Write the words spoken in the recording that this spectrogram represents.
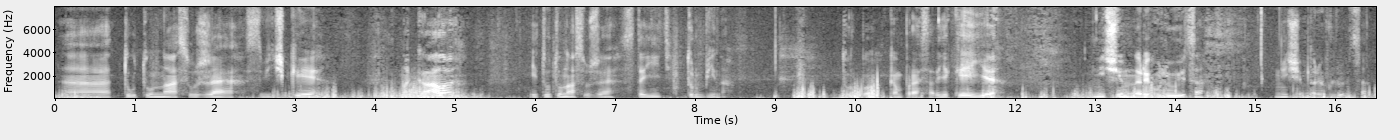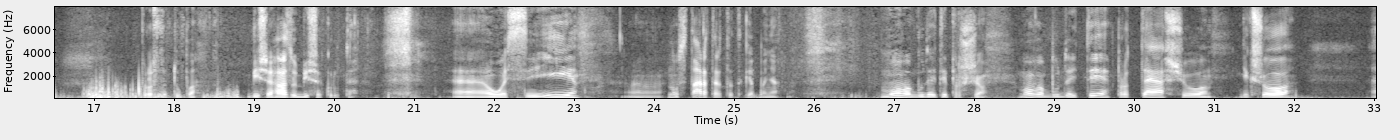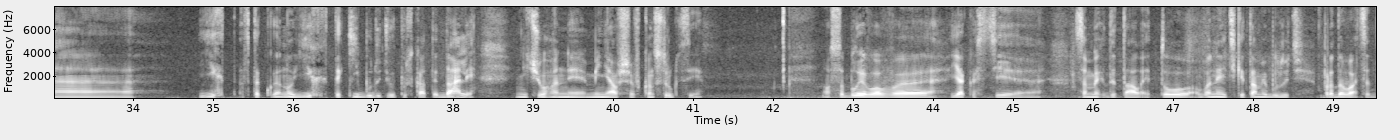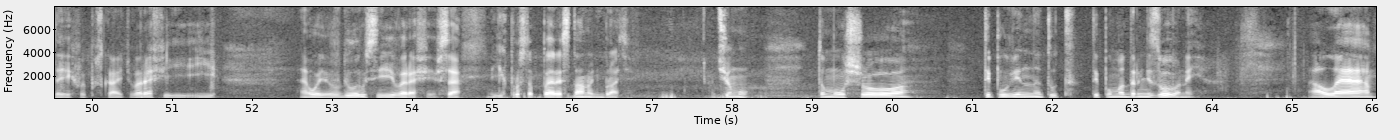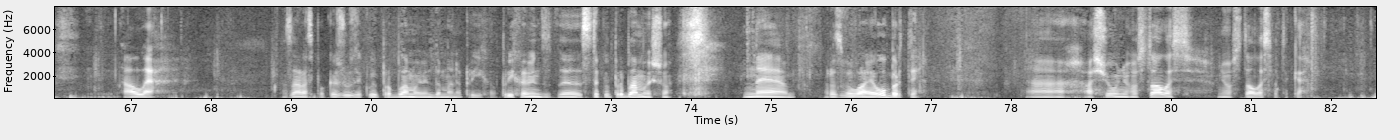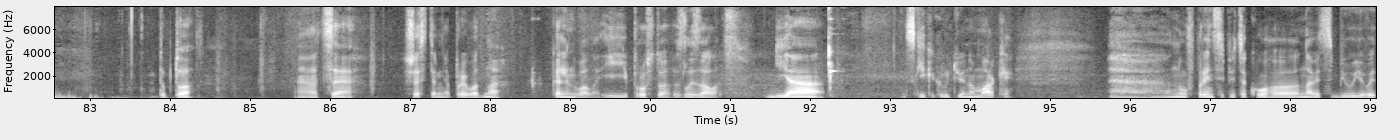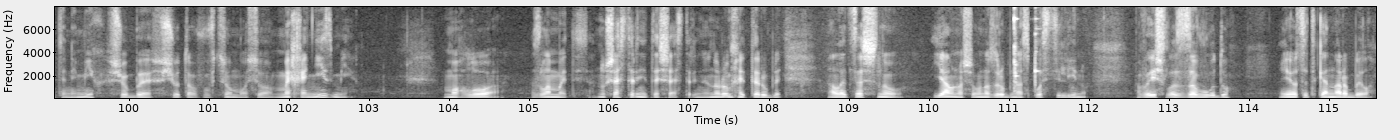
Е, Тут у нас вже свічки накала. І тут у нас вже стоїть турбіна. Турбокомпресор, який є нічим не регулюється. Нічим не регулюється. Просто тупо більше газу, більше круте. Е, ось. І е, ну, стартер то таке понятно. Мова буде йти про що? Мова буде йти про те, що якщо е, їх, в таку, ну, їх такі будуть випускати далі, нічого не мінявши в конструкції, особливо в е, якості е, самих деталей, то вони тільки там і будуть продаватися, де їх випускають в РФ і, і е, ой, в Білорусі і в РФ. Все. Їх просто перестануть брати. Чому? Тому що, типу, він тут, типу, модернізований. Але, але зараз покажу, з якою проблемою він до мене приїхав. Приїхав він з, е, такою проблемою, що не розвиває оберти. А, а що у нього сталося? У нього сталося таке. Тобто е, це шестерня приводна калінвала і просто злизала. Я скільки крутю на марки, е, ну, в принципі, такого навіть собі уявити не міг, щоб щось в цьому ось механізмі могло зламитися. Ну, шестерні те шестерні, ну роблять те роблять. Але це ж ну, явно, що воно зроблено з пластиліну. Вийшло з заводу і оце таке наробило.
